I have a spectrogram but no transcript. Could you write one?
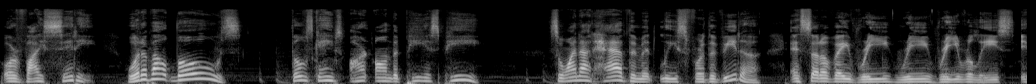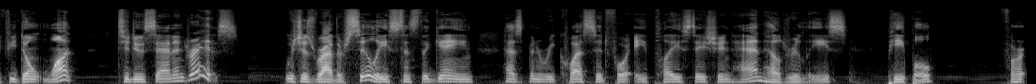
Or Vice City? What about those? Those games aren't on the PSP. So why not have them at least for the Vita instead of a re re re release if you don't want to do San Andreas? Which is rather silly since the game has been requested for a PlayStation handheld release, people, for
